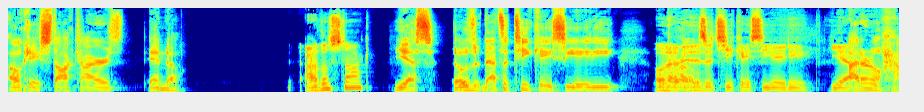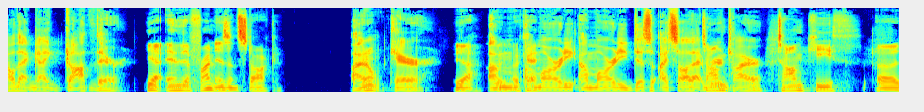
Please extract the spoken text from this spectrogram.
Okay, stock tires, endo. Are those stock? Yes, those. That's a TKC80. Oh, that Bro. is a TKC eighty. Yeah, I don't know how that guy got there. Yeah, and the front isn't stock. I don't care. Yeah, I'm okay. I'm already I'm already dis- I saw that rear Tom- tire. Tom Keith, uh,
